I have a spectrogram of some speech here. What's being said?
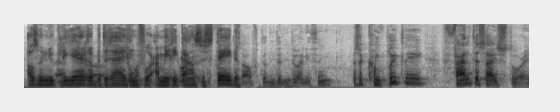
als een nucleaire bedreiging voor Amerikaanse steden. It's a completely fantasized story.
